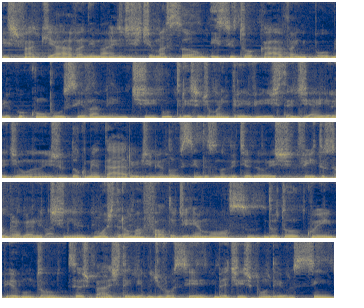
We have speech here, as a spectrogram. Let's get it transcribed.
esfaqueava animais de estimação e se tocava em público compulsivamente um trecho de uma entrevista de A Ira de um Anjo, documentário de 1992, feito sobre a garotinha, mostra uma falta de remorso. Dr. Quinn perguntou: Seus pais têm medo de você? Betty respondeu: Sim.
